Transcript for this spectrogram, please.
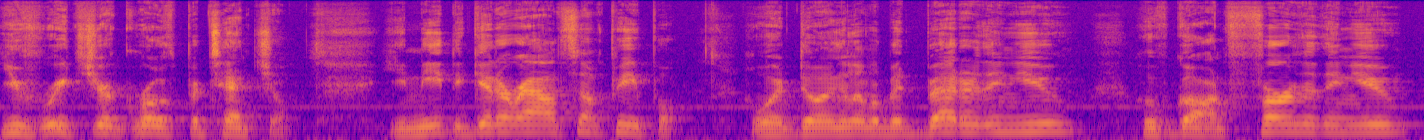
you've reached your growth potential. You need to get around some people who are doing a little bit better than you, who've gone further than you,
